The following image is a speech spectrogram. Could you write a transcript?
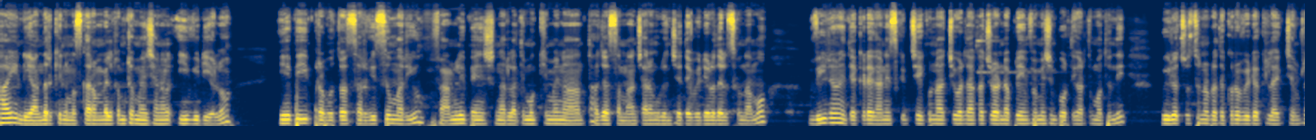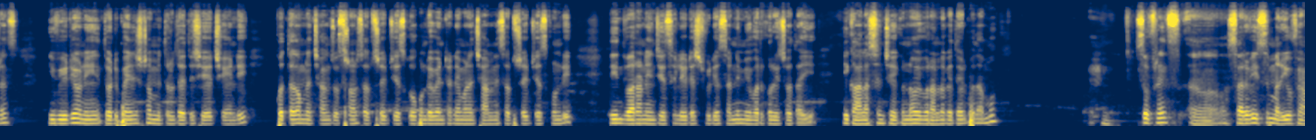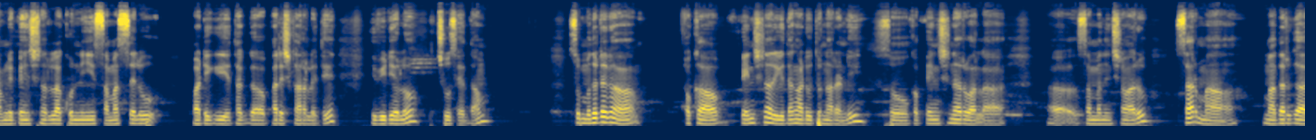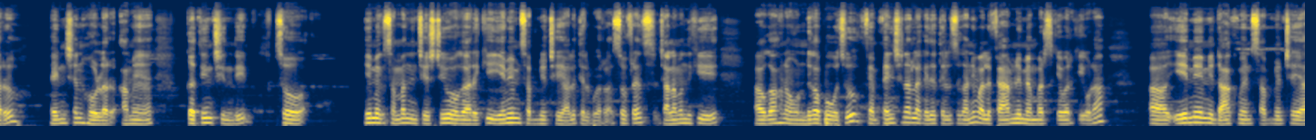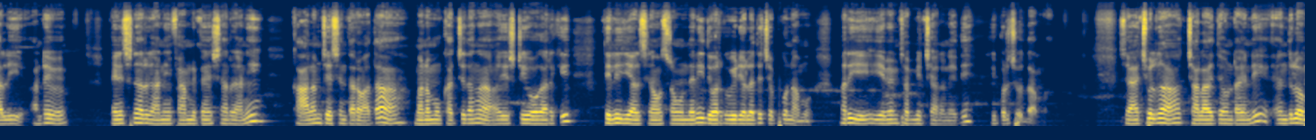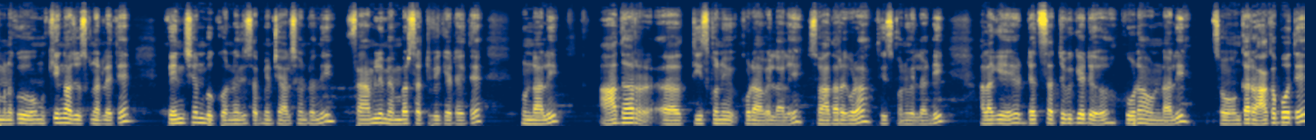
Hi అండి అందరికీ నమస్కారం. Welcome to my channel. ఈ వీడియోలో ఏపీ ప్రభుత్వ సర్వీసు మరియు ఫ్యామిలీ పెన్షనర్ల అతి ముఖ్యమైన తాజా సమాచారం గురించి అయితే వీడియోలో తెలుసుకుందాము. వీడియోని అయితే ఎక్కడే కానీ స్కిప్ చేయకుండా చివరి దాకా చూడండి అప్పుడు ఇన్ఫర్మేషన్ పూర్తిగా అర్థమవుతుంది. వీడియో చూస్తున్న ప్రతి ఒక్కరు వీడియోకి లైక్ చేయండి ఫ్రెండ్స్. ఈ వీడియోని తోటి పెన్షన్ మిత్రులతో అయితే షేర్ చేయండి. కొత్తగా మన ఛానల్ చూస్తున్నారు సబ్స్క్రైబ్ చేసుకోకుండా వెంటనే మన ఛానల్ని సబ్స్క్రైబ్ చేసుకోండి. దీని ద్వారా నేను చేసే లేటెస్ట్ వీడియోస్ అన్నీ మీ వరకు రీచ్ అవుతాయి. ఇక ఆలస్యం చేయకుండా వివరాల్లోకి అయితే వెళ్ళిపోదాము. సో ఫ్రెండ్స్ సర్వీస్ మరియు ఫ్యామిలీ పెన్షనర్ల కొన్ని సమస్యలు వాటికి తగ్గ పరిష్కారాలు అయితే ఈ వీడియోలో చూసేద్దాం. సో మొదటగా ఒక పెన్షనర్ ఈ విధంగా అడుగుతున్నారండి. సో ఒక పెన్షనర్ వాళ్ళ సంబంధించిన వారు సార్ మా మదర్ గారు పెన్షన్ హోల్డర్ ఆమె గతించింది. సో ఈమెకు సంబంధించి ఎస్టీఓ గారికి ఏమేమి సబ్మిట్ చేయాలో తెలుపగలరా? సో ఫ్రెండ్స్ చాలామందికి అవగాహన ఉండకపోవచ్చు. పెన్షనర్లకు అయితే తెలుసు కానీ వాళ్ళ ఫ్యామిలీ మెంబర్స్కి ఎవరికి కూడా ఏమేమి డాక్యుమెంట్స్ సబ్మిట్ చేయాలి? అంటే పెన్షనర్ కానీ ఫ్యామిలీ పెన్షనర్ కానీ కాలం చేసిన తర్వాత మనము ఖచ్చితంగా ఎస్టీఓ గారికి తెలియజేయాల్సిన అవసరం ఉందని ఇదివరకు వీడియోలో అయితే చెప్పుకున్నాము. మరి ఏమేమి సబ్మిట్ చేయాలనేది ఇప్పుడు చూద్దాము. సో యాక్చువల్గా చాలా అయితే ఉంటాయండి. అందులో మనకు ముఖ్యంగా చూసుకున్నట్లయితే పెన్షన్ బుక్ అనేది సబ్మిట్ చేయాల్సి ఉంటుంది. ఫ్యామిలీ మెంబర్ సర్టిఫికేట్ అయితే ఉండాలి. ఆధార్ తీసుకొని కూడా వెళ్ళాలి. సో ఆధార్ కూడా తీసుకొని వెళ్ళండి. అలాగే డెత్ సర్టిఫికేట్ కూడా ఉండాలి. సో ఇంకా రాకపోతే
